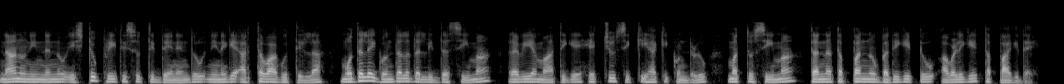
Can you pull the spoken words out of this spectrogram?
ನಾನು ನಿನ್ನನ್ನು ಎಷ್ಟು ಪ್ರೀತಿಸುತ್ತಿದ್ದೇನೆಂದು ನಿನಗೆ ಅರ್ಥವಾಗುತ್ತಿಲ್ಲ. ಮೊದಲೇ ಗೊಂದಲದಲ್ಲಿದ್ದ ಸೀಮಾ ರವಿಯ ಮಾತಿಗೆ ಹೆಚ್ಚು ಸಿಕ್ಕಿಹಾಕಿಕೊಂಡಳು ಮತ್ತು ಸೀಮಾ ತನ್ನ ತಪ್ಪನ್ನು ಬದಿಗಿಟ್ಟು ಅವಳಿಗೆ ತಪ್ಪಾಗಿದೆ.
